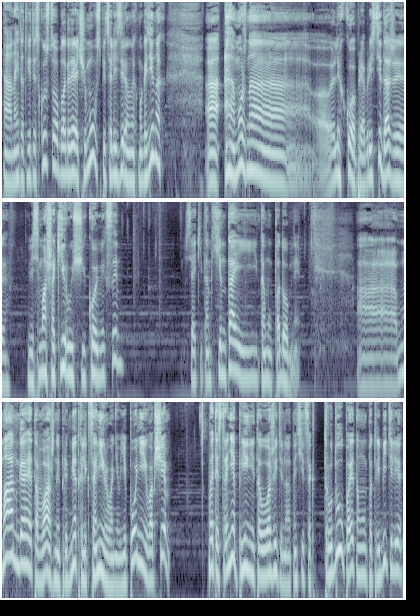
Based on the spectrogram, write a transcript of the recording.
а, на этот вид искусства, благодаря чему в специализированных магазинах можно а, легко приобрести даже весьма шокирующие комиксы, всякие там хентай и тому подобное. А, манга это важный предмет коллекционирования в Японии. Вообще в этой стране принято уважительно относиться к труду, поэтому потребители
